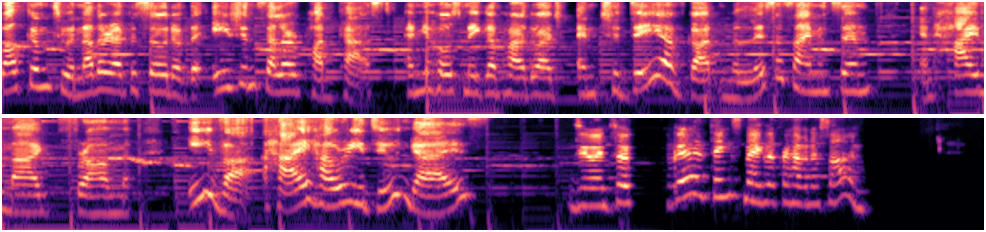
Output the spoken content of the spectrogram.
Welcome to another episode of the Asian Seller Podcast. I'm your host, Meghla Bhardwaj, and today I've got Melissa Simonson and Hai Mag from Eva. Hi, how are you doing, guys? Doing so good. Thanks, Meghla, for having us on.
